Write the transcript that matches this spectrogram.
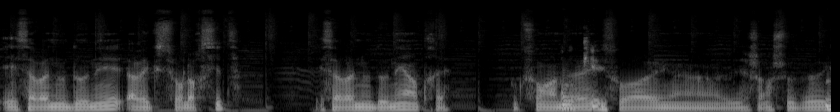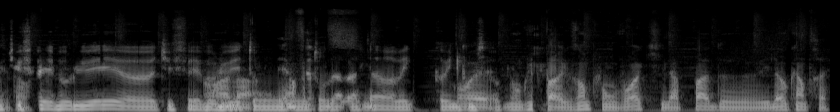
et ça va nous donner, avec sur leur site, et ça va nous donner un trait. Donc soit un œil, soit un, un cheveu, Donc tu fais évoluer, euh, tu fais évoluer Voilà. ton, Et en fait, ton avatar avec coin comme Ouais, ça. donc lui, par exemple, on voit qu'il a pas de, il a aucun trait.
